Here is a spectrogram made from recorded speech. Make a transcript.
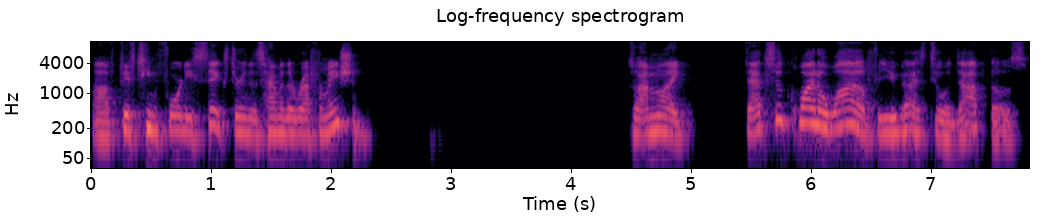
uh, 1546 during the time of the Reformation. So I'm like, that took quite a while for you guys to adopt those.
